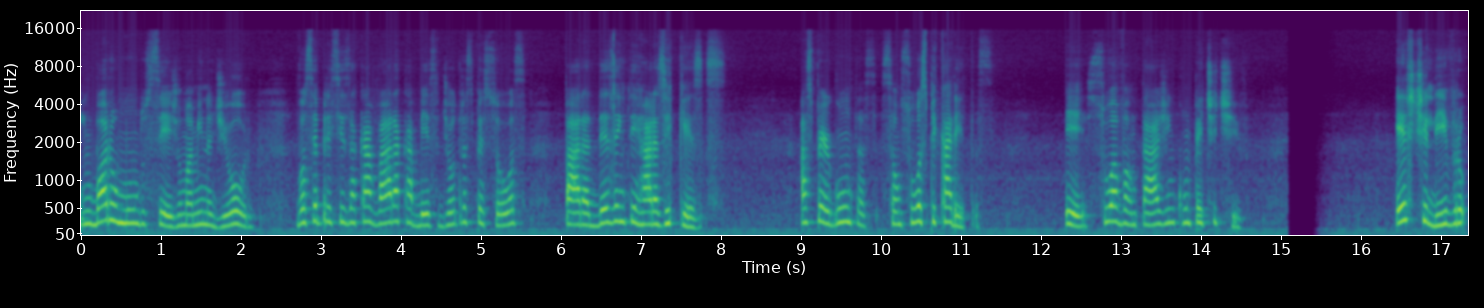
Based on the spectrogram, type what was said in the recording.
embora o mundo seja uma mina de ouro, você precisa cavar a cabeça de outras pessoas para desenterrar as riquezas. As perguntas são suas picaretas e sua vantagem competitiva. Este livro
